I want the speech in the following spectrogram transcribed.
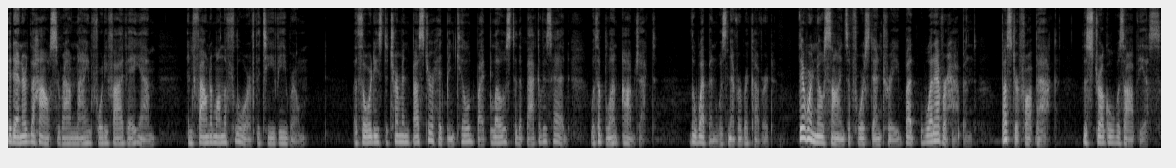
It entered the house around 9:45 a.m and found him on the floor of the TV room. Authorities determined Buster had been killed by blows to the back of his head with a blunt object. The weapon was never recovered. There were no signs of forced entry, but whatever happened, Buster fought back. The struggle was obvious.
